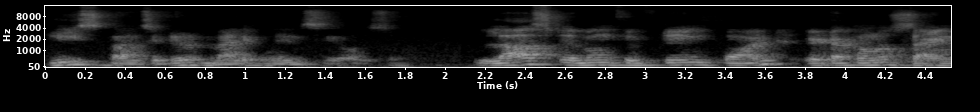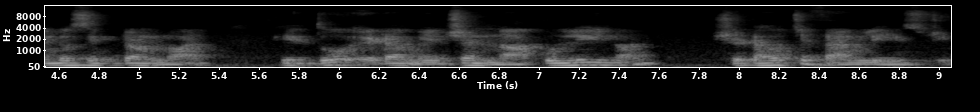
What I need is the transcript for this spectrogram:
please consider malignancy also last এবং ফিফটিন পয়েন্ট এটা কোনো সাইন বা সিমটম নয়, কিন্তু এটা মেনশন না করলেই নয়, সেটা হচ্ছে ফ্যামিলি হিস্ট্রি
